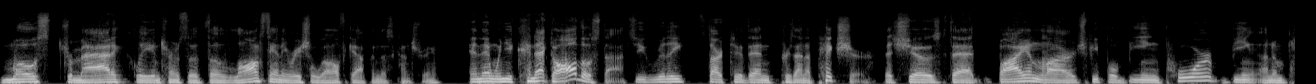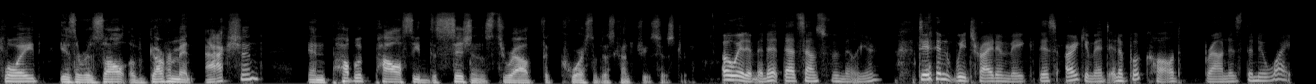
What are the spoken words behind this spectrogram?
most dramatically in terms of the longstanding racial wealth gap in this country. And then when you connect all those dots, you really start to then present a picture that shows that by and large, people being poor, being unemployed is a result of government action and public policy decisions throughout the course of this country's history. Oh, wait a minute. That sounds familiar. Didn't we try to make this argument in a book called Brown is the New White?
